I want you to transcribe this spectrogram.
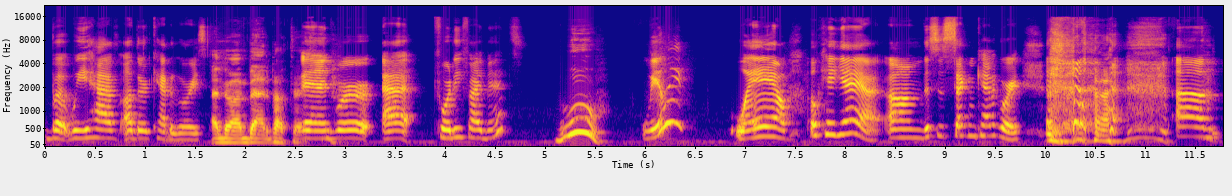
but we have other categories, I know I'm bad about that. and we're at 45 minutes. Woo! Really? Wow. Okay. Yeah. Um, this is second category. um,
